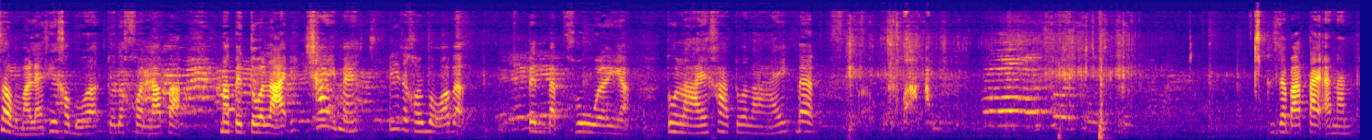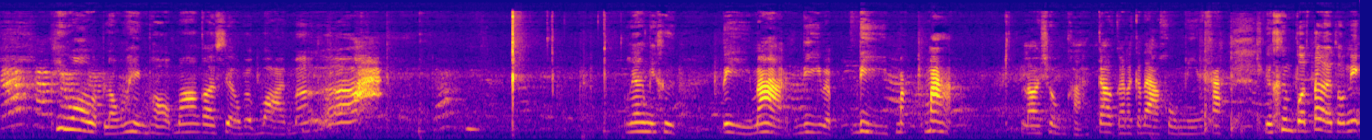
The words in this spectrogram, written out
ส่องมาแล้วที่เขาบอกว่าตัวละครลับอะมาเป็นตัวร้าย ใช่ไหมพี่แต่คนบอกว่าแบบเป็นแบบครูอะไรอย่างเงี้ยตัวร้ายค่ะตัวร้ายแบบจะบาตายอันนั้น พี่วอลแบบร้องเพลงเพราะมากอะเสียงแบบหวานมาก เรื่องนี้คือดีมากดีแบบดีมาก ๆ รอชมค่ะ 9 กรกฎาคมนี้นะคะ เดี๋ยวขึ้นโปสเตอร์ตรงนี้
